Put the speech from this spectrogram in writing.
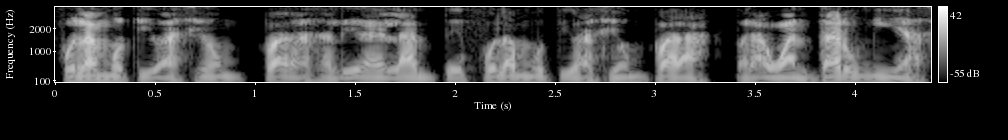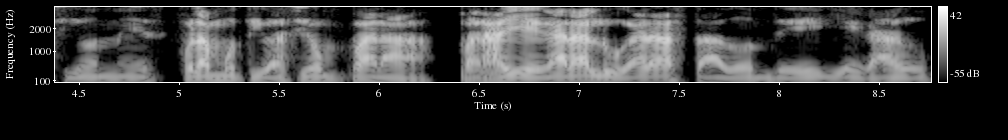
fue la motivación para salir adelante, fue la motivación para, para aguantar humillaciones, fue la motivación para, para llegar al lugar hasta donde he llegado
